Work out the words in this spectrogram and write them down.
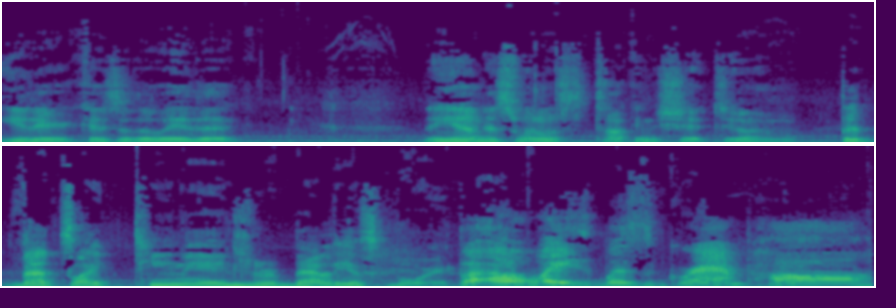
either because of the way the the youngest one was talking shit to him. But that's like teenage rebellious boy. But oh wait, was Grandpa?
